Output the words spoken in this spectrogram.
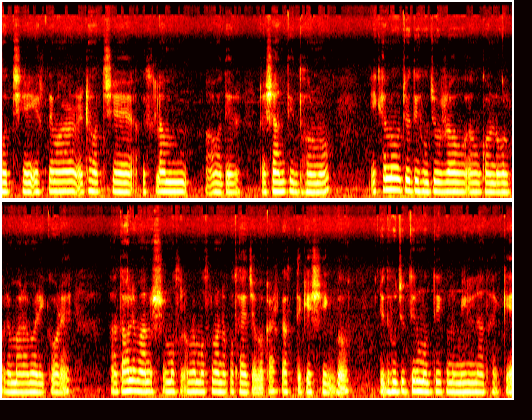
হচ্ছে ইস্তেমার এটা হচ্ছে ইসলাম আমাদের একটা শান্তির ধর্ম। এখানেও যদি হুজুররাও আহ, গন্ডগোল করে মারামারি করে তাহলে মানুষ মুসল আমরা মুসলমানরা কোথায় যাব? কার কাছ থেকে শিখব? যদি হুজুরদের মধ্যে কোনো মিল না থাকে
